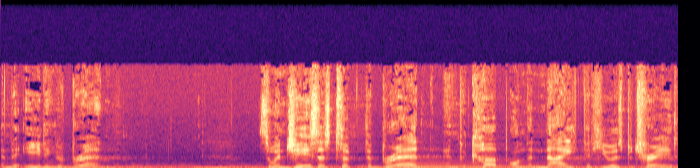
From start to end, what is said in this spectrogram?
and the eating of bread. So when Jesus took the bread and the cup on the night that he was betrayed,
